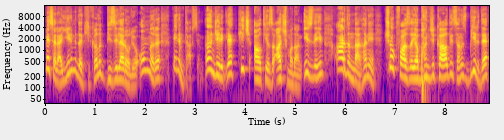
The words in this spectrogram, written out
mesela 20 dakikalık diziler oluyor. Onları benim tavsiyem öncelikle hiç altyazı açmadan izleyin. Ardından hani çok fazla yabancı kaldıysanız bir de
